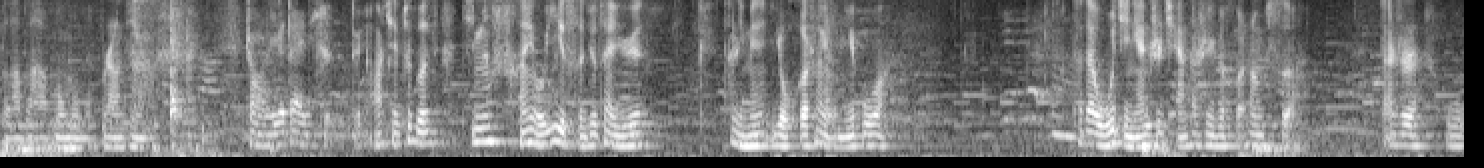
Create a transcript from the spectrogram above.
不拉不拉某某某不让进。找了一个代替。对，而且这个鸡鸣寺很有意思，就在于它里面有和尚有尼姑啊。它在五几年之前，它是一个和尚寺，但是五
